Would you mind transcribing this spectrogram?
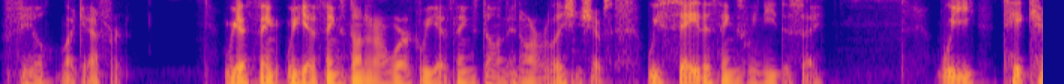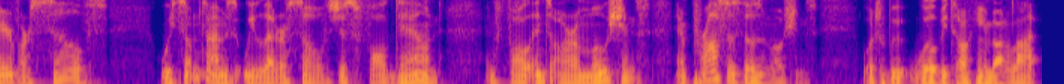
feel like effort. We get, think, we get things done in our work. We get things done in our relationships. We say the things we need to say. We take care of ourselves. We sometimes we let ourselves just fall down and fall into our emotions and process those emotions, which we will be talking about a lot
